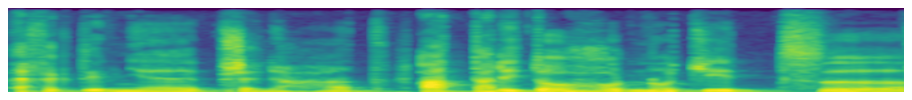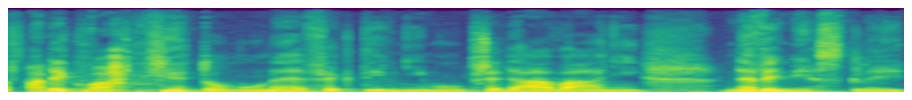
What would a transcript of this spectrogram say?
efektivně předat a tady to hodnotit eh, adekvátně tomu neefektivnímu předávání. Nevím, jestli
